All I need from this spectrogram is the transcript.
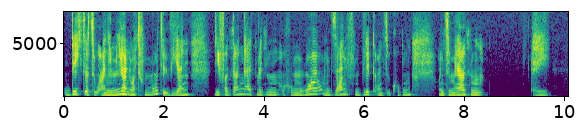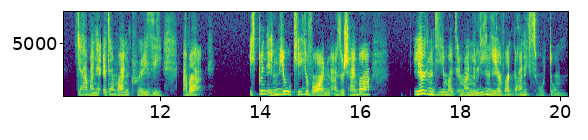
dich dazu animieren und motivieren, die Vergangenheit mit einem Humor und sanften Blick anzugucken und zu merken, ey, ja, meine Eltern waren crazy, aber ich bin irgendwie okay geworden. Also scheinbar irgendjemand in meiner Linie war gar nicht so dumm.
